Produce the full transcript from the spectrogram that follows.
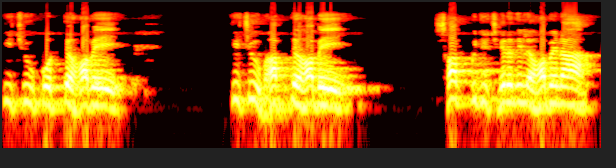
কিছু করতে হবে, কিছু ভাবতে হবে। সবকিছু ছেড়ে দিলে হবে না।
